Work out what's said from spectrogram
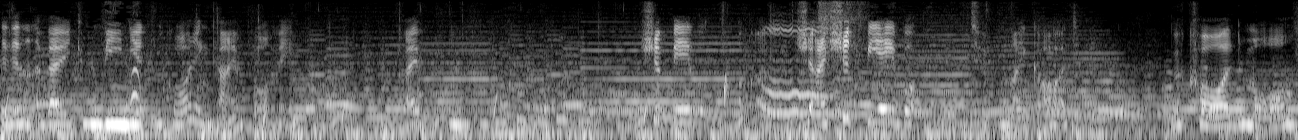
this isn't a very convenient recording time for me. I should be able, oh God, I should be able to, oh my God, record more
